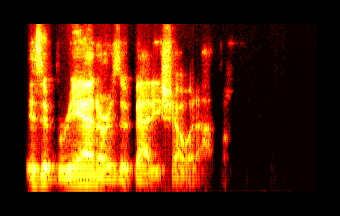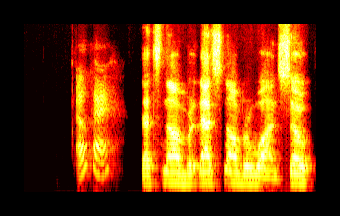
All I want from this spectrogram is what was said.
is it Brienne or is it Betty showing up? Okay. That's number. That's number one. So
